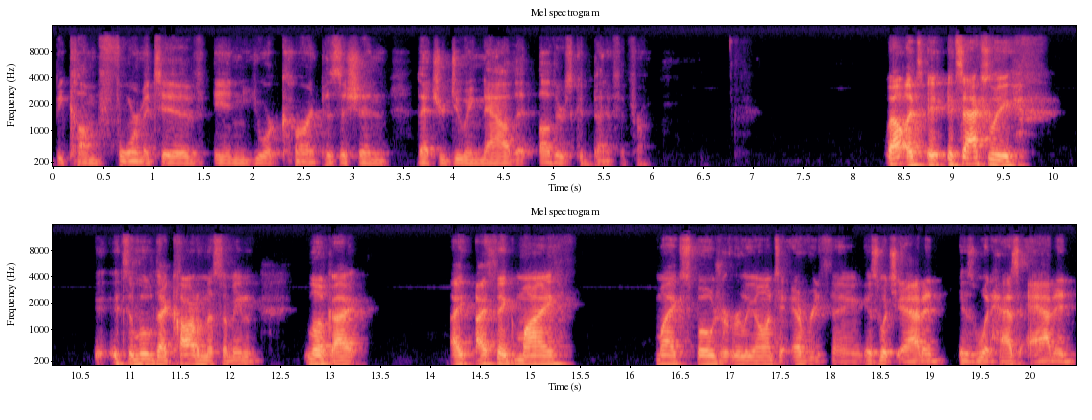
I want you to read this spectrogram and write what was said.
become formative in your current position that you're doing now that others could benefit from? Well, it's it's actually it's a little dichotomous. I mean, look, I I I think my my exposure early on to everything is what's added is what has added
